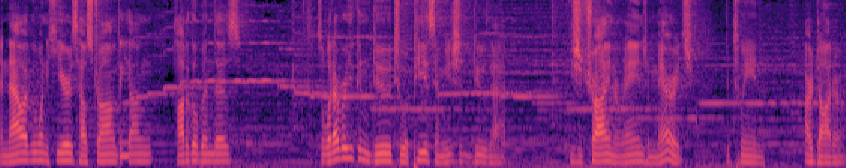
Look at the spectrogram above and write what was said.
And now everyone hears how strong the young Hargobind is. So, whatever you can do to appease him, you should do that. You should try and arrange a marriage between our daughter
